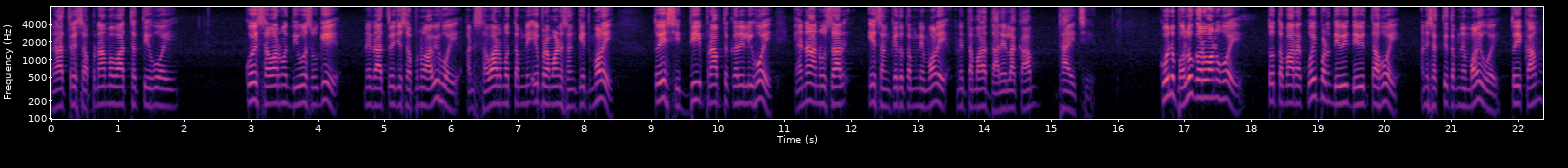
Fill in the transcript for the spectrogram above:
રાત્રે સપનામાં વાત થતી હોય, કોઈ સવારમાં દિવસ ઉગે ને રાત્રે જે સપનું આવ્યું હોય અને સવારમાં તમને એ પ્રમાણે સંકેત મળે, તો એ સિદ્ધિ પ્રાપ્ત કરેલી હોય, એના અનુસાર એ સંકેતો તમને મળે અને તમારા ધારેલા કામ થાય છે. કોઈનું ભલું કરવાનું હોય, તો તમારા કોઈ પણ દેવી દેવતા હોય અને શક્તિ તમને મળી હોય, તો એ કામ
